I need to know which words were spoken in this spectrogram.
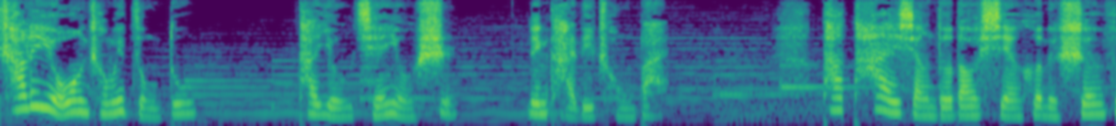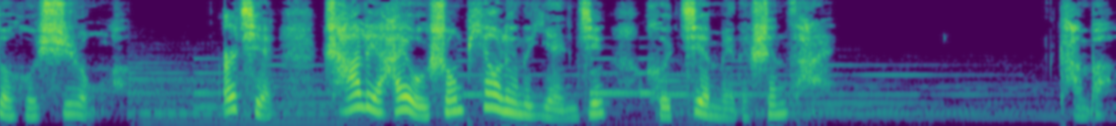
查理有望成为总督，他有钱有势，令凯蒂崇拜。他太想得到显赫的身份和虚荣了，而且查理还有双漂亮的眼睛和健美的身材。看吧，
